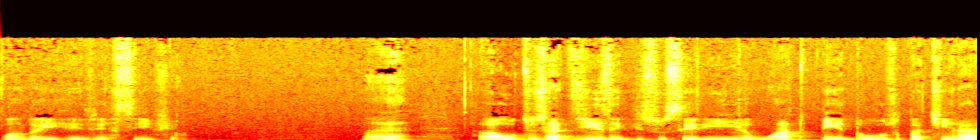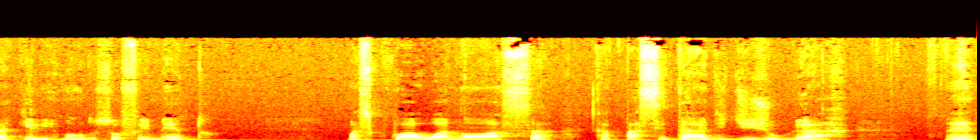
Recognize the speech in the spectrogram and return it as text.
quando é irreversível? Não é? Outros já dizem que isso seria um ato piedoso para tirar aquele irmão do sofrimento. Mas qual a nossa capacidade de julgar né,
